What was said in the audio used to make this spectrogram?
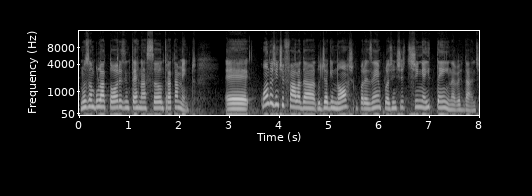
nos ambulatórios, internação, tratamento. É, quando a gente fala da, do diagnóstico, por exemplo, a gente tinha e tem, na verdade,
